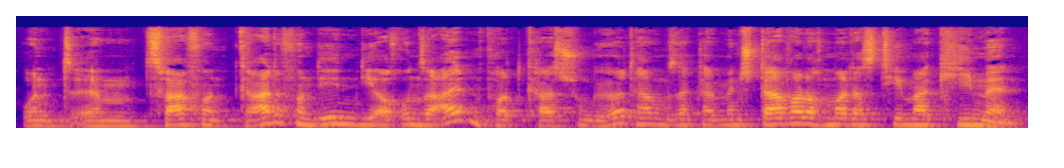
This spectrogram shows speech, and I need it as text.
und ähm, zwar von gerade von denen, die auch unsere alten Podcasts schon gehört haben, gesagt haben, Mensch, da war doch mal das Thema Keyman.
